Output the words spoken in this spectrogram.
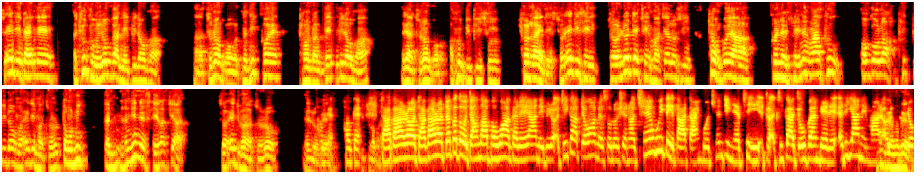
ဆိုအဲ့ဒီတိုင်းပဲအထုခုံရုံးကနေပြီးတော့မှကျွန်တော်ကိုနှစ်နှစ်ခွဲထောင်တန်ပေးပြီးတော့မှအဲ့ဒါကျွန်တော်ကိုအမှုပြပြချင်းချွတ်လိုက်တယ်ဆိုတော့အဲ့ဒီစိကျွန်တော်လွတ်တဲ့ချိန်မှာကျလို့ရှိရင်1995ခု ဩဂုတ်လဖြစ်ပြီးတော့မှအဲ့ဒီမှာကျွန်တော်တုံနှစ်နှစ်နှစ်နဲ့10လကြာဆိုတော့အဲ့ဒီမှာကျွန်တော်အဲ့လိုပဲဟုတ်ကဲ့ဒါကတော့ဒါကတော့တက္ကသိုလ်ကျောင်းသားဘဝကလေးကနေပြီးတော့အဓိကပြောရမယ်ဆိုလို့ရှိရင်တော့ချင်းဝိသေတာတိုင်းကိုချင်းပြည်နယ်ဖြစ်ရေးအတွက်အဓိကကြိုးပမ်းခဲ့တယ်အဲ့ဒီကနေမှတော့ပြော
